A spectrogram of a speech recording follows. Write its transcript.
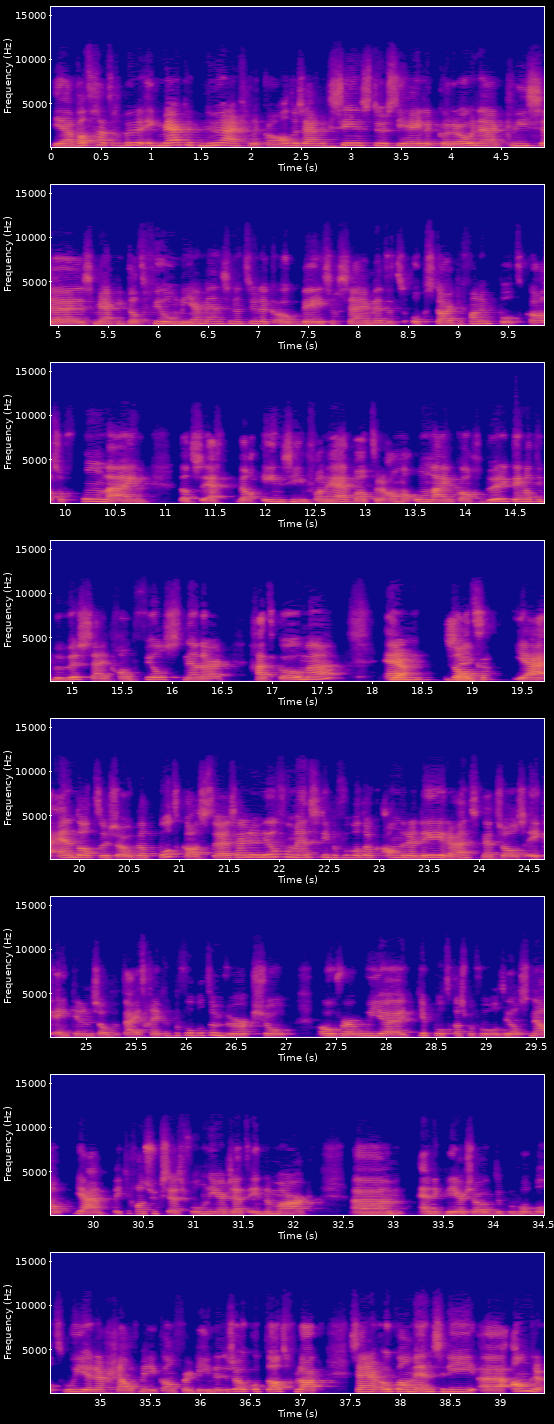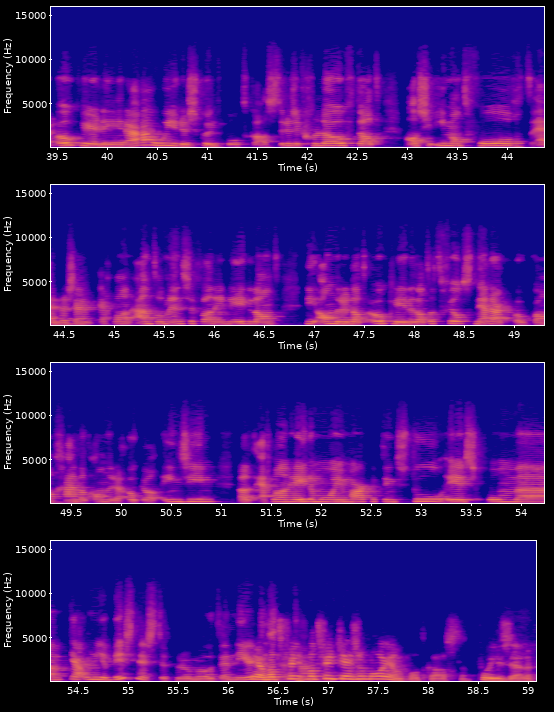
Ja, wat gaat er gebeuren? Ik merk het nu eigenlijk al. Dus eigenlijk sinds dus die hele coronacrisis merk ik dat veel meer mensen natuurlijk ook bezig zijn met het opstarten van hun podcast of online. Dat ze echt wel inzien van hè, wat er allemaal online kan gebeuren. Ik denk dat die bewustzijn gewoon veel sneller gaat komen. En ja, dat ja, en dat dus ook dat podcasten. Er zijn nu heel veel mensen die bijvoorbeeld ook anderen leren. Net zoals ik één keer in zoveel tijd geef ik bijvoorbeeld een workshop over hoe je je podcast bijvoorbeeld heel snel, ja, een beetje gewoon succesvol neerzet in de markt. Ehm, en ik leer ze ook de, bijvoorbeeld hoe je er geld mee kan verdienen. Dus ook op dat vlak zijn er ook wel mensen die uh, anderen ook weer leren hoe je dus kunt podcasten. Dus ik geloof dat als je iemand volgt, en er zijn echt wel een aantal mensen van in Nederland die anderen dat ook leren, dat het veel sneller ook kan gaan. Dat anderen ook wel inzien dat het echt wel een hele mooie marketingstoel is om, uh, ja, om je business te promoten en neer ja, te wat zetten. Vind, wat vind jij zo mooi aan podcasten voor jezelf?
